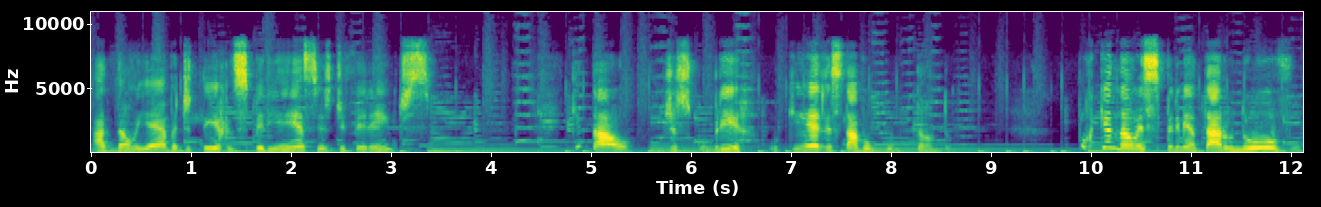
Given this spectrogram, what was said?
Adão e Eva de ter experiências diferentes? Que tal descobrir o que ele estava ocultando? Por que não experimentar o novo?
